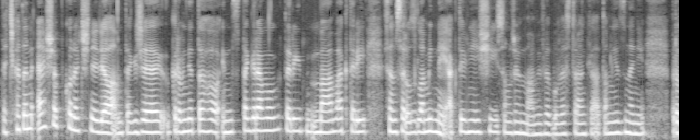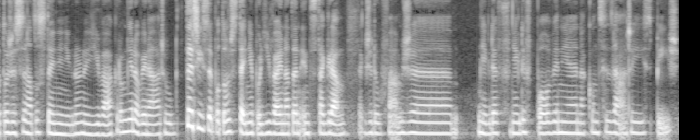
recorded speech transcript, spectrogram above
Teďka ten e-shop konečně dělám, takže kromě toho Instagramu, který mám a který jsem se rozhodla mít nejaktivnější, samozřejmě mám i webové stránky a tam nic není, protože se na to stejně nikdo nedívá, kromě novinářů, kteří se potom stejně podívají na ten Instagram. Takže doufám, že někde v, někdy v polovině, na konci září spíš,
